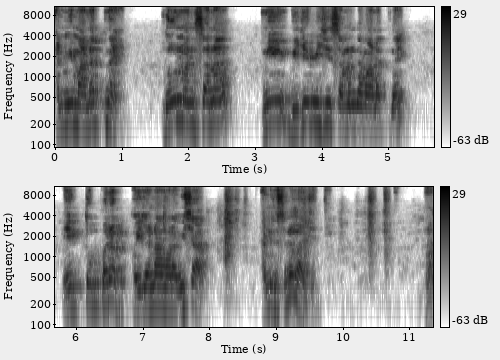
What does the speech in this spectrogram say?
आणि मी मानत नाही. दोन माणसांना मी बीजेपीशी संबंध मानत नाही. एक तो परब पहिलं नाव मला विशाल. आणि दुसरं राजन हा.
